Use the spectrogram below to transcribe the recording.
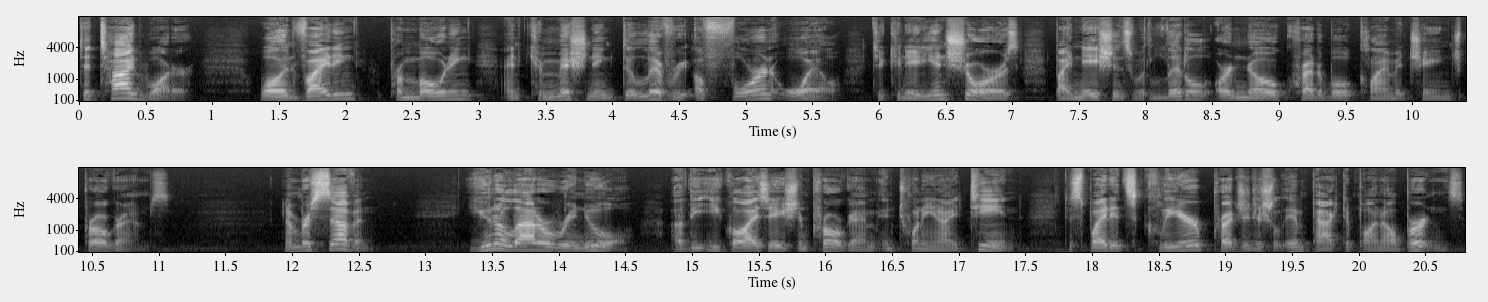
to tidewater, while inviting, promoting, and commissioning delivery of foreign oil to Canadian shores by nations with little or no credible climate change programs. Number seven, unilateral renewal of the equalization program in 2019, despite its clear prejudicial impact upon Albertans,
